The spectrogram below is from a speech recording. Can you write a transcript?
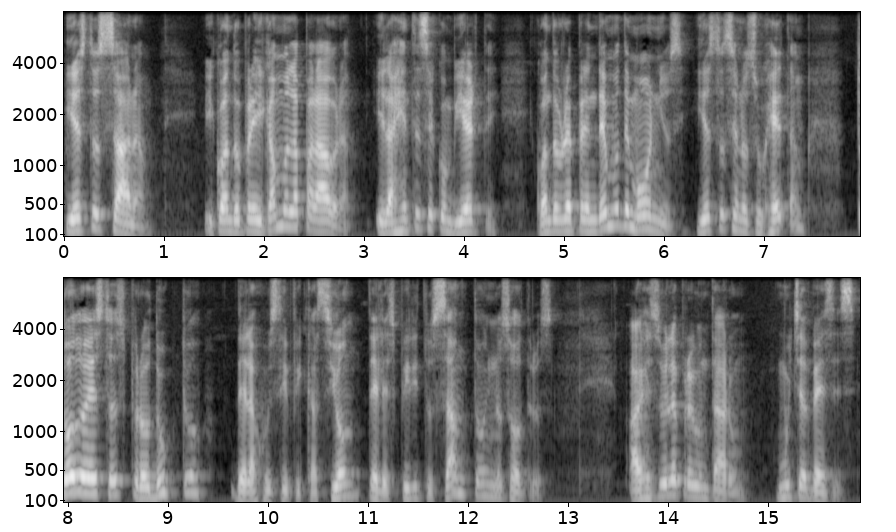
y estos sanan, y cuando predicamos la palabra y la gente se convierte, cuando reprendemos demonios y estos se nos sujetan, todo esto es producto de la justificación del Espíritu Santo en nosotros. A Jesús le preguntaron muchas veces,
